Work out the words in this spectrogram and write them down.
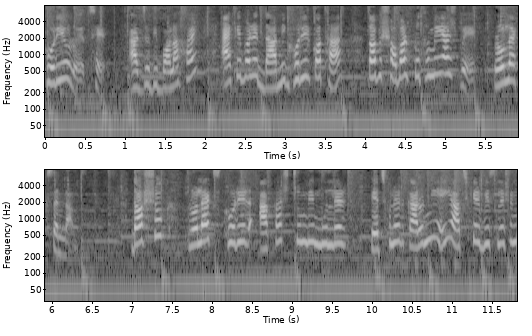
ঘড়িও রয়েছে। আর যদি বলা হয় একেবারে দামি ঘড়ির কথা, তবে সবার প্রথমেই আসবে রোল্যাক্সের নাম। দর্শক, রোল্যাক্স ঘড়ির আকাশচুম্বী মূল্যের পেছনের কারণ নিয়েই আজকের বিশ্লেষণ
